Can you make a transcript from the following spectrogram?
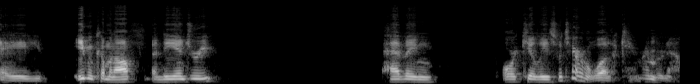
a even coming off a knee injury, having or Achilles, whichever it was. I can't remember now.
